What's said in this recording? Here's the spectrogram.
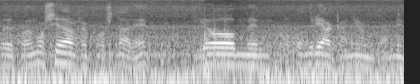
Pues podemos ir a repostar, ¿eh? Yo me, me pondría cañón también.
